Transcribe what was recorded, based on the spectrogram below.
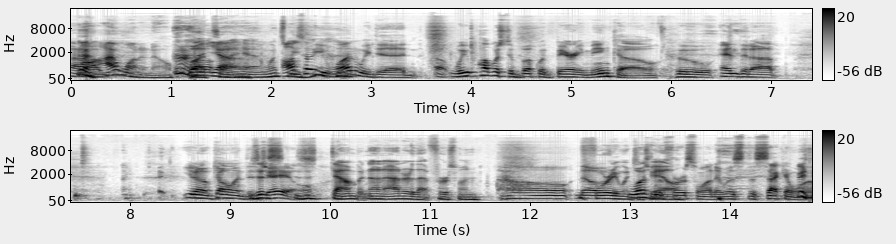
well, I want to know. Well, yeah, yeah. Once I'll we- tell you one we did. Uh, we published a book with Barry Minkow, who ended up, you know, going to is this, jail. is this down but not out, or that first one? Oh no! Before he it went to wasn't jail. the first one. It was the second one.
